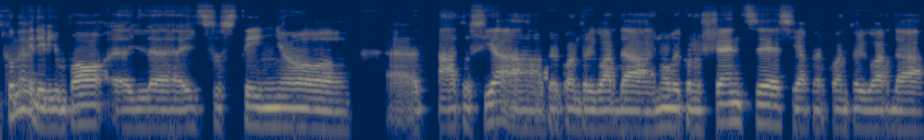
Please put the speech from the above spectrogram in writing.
come vedevi un po' eh, il, il sostegno eh, dato sia per quanto riguarda nuove conoscenze, sia per quanto riguarda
